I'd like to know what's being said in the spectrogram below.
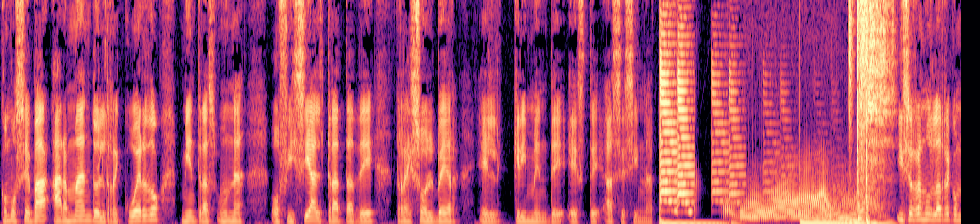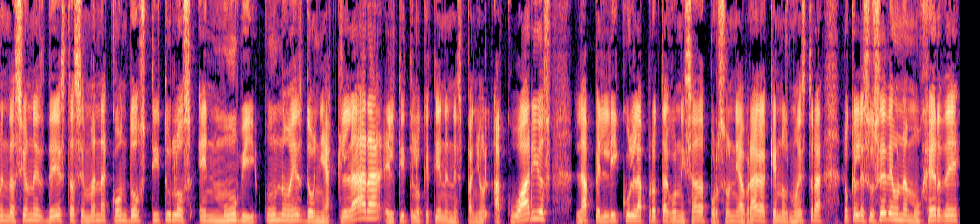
cómo se va armando el recuerdo mientras una oficial trata de resolver el crimen de este asesinato. Y cerramos las recomendaciones de esta semana con dos títulos en movie. Uno es Doña Clara, el título que tiene en español Acuarios, la película protagonizada por Sonia Braga que nos muestra lo que le sucede a una mujer de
